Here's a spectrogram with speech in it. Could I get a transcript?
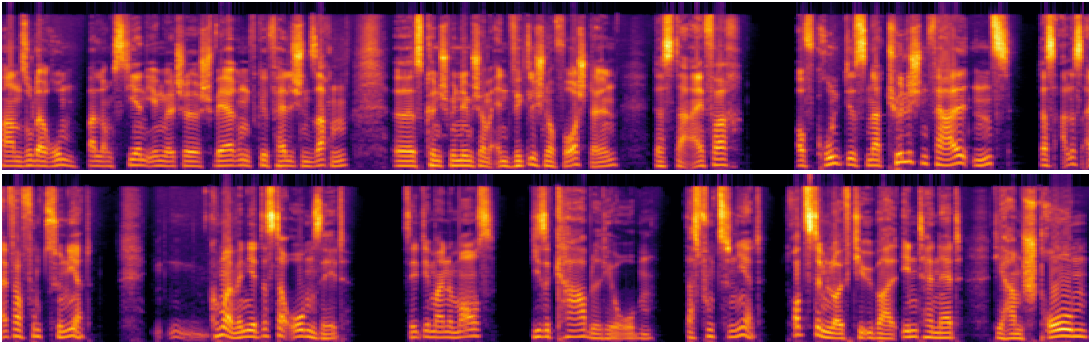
fahren so da rum, balancieren irgendwelche schweren, gefährlichen Sachen. Äh, das könnte ich mir nämlich am Ende wirklich noch vorstellen, dass da einfach aufgrund des natürlichen Verhaltens das alles einfach funktioniert. Guck mal, wenn ihr das da oben seht, seht ihr meine Maus? Diese Kabel hier oben, das funktioniert. Trotzdem läuft hier überall Internet, die haben Strom,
